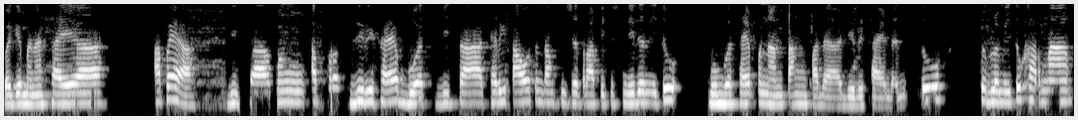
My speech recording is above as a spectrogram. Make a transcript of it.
bagaimana saya apa ya bisa mengapproach diri saya buat bisa cari tahu tentang fisioterapi itu sendiri. Dan itu membuat saya penantang pada diri saya. Dan itu sebelum itu karena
